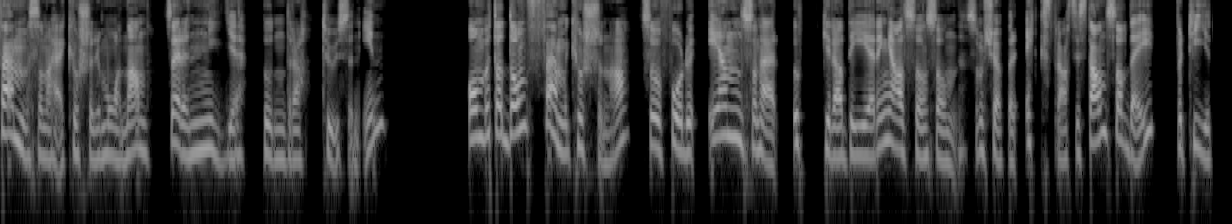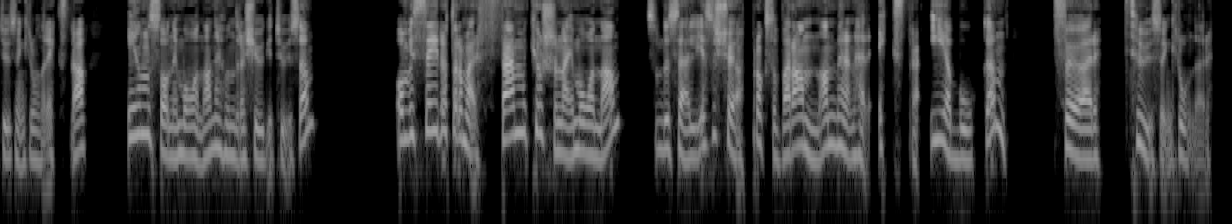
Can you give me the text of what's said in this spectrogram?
fem sådana här kurser i månaden så är det 900 000 in. Om av de fem kurserna så får du en sån här uppgradering, alltså en sån som köper extra assistans av dig för 10 000 kronor extra. En sån i månaden är 120 000. Om vi säger att av de här fem kurserna i månaden som du säljer så köper också varannan med den här extra e-boken för 1000 kronor.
